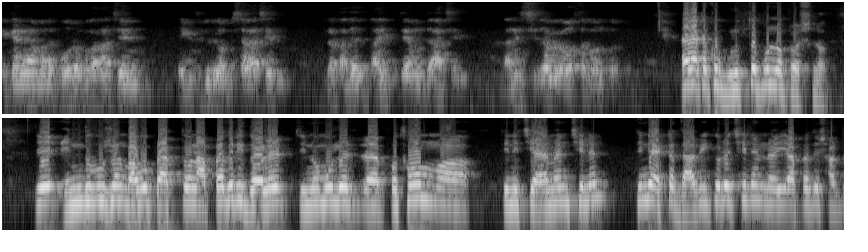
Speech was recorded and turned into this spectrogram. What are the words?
এখানে আমাদের পৌর প্রধান আছেন এক্সিকিউটিভ অফিসার আছেন এটা তাদের দায়িত্বের মধ্যে আছে। নিশ্চিতভাবে ব্যবস্থা গ্রহণ করবে তাহলে একটা খুব গুরুত্বপূর্ণ প্রশ্ন। যে ইন্দুভূষণ বাবু প্রাক্তন আপনাদেরই দলের তৃণমূলের প্রথম তিনি চেয়ারম্যান ছিলেন। তিনি একটা দাবি করেছিলেন এই আপনাদের সার্ধ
